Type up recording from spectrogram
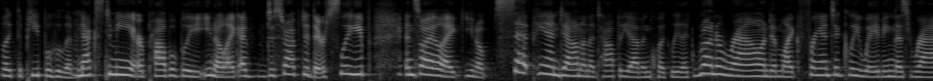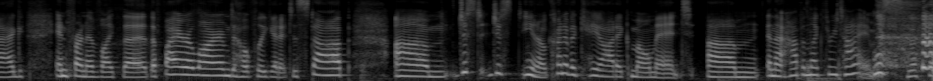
like the people who live next to me are probably, you know, like I've disrupted their sleep. And so I like, you know, set pan down on the top of the oven quickly, like run around and like frantically waving this rag in front of like the the fire alarm to hopefully get it to stop. Um, just just, you know, kind of a chaotic moment. Um, and that happened like three times.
